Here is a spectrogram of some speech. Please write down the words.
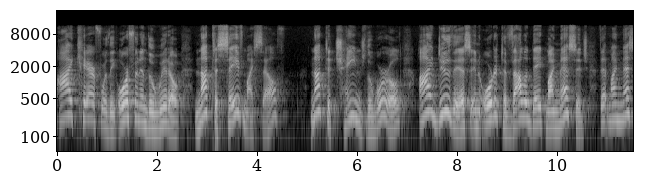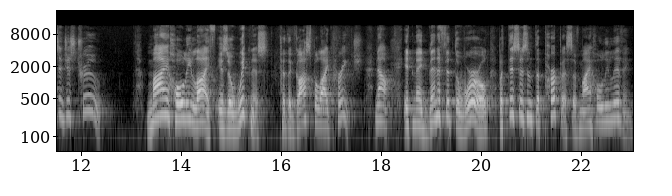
I care for the orphan and the widow, not to save myself, not to change the world. I do this in order to validate my message, that my message is true. My holy life is a witness to the gospel I preach. Now, it may benefit the world, but this isn't the purpose of my holy living.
